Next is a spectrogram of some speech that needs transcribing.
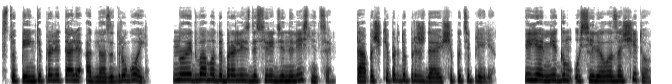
Ступеньки пролетали одна за другой, но едва мы добрались до середины лестницы, тапочки предупреждающе потеплели. И я мигом усилила защиту,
